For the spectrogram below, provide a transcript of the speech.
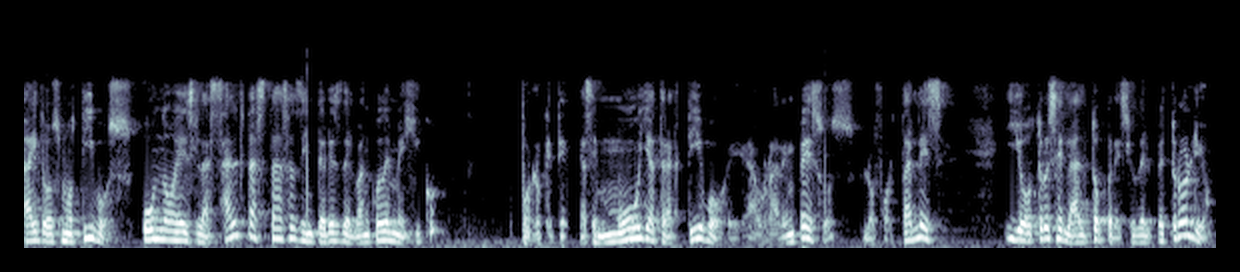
Hay dos motivos. Uno es las altas tasas de interés del Banco de México, por lo que te hace muy atractivo eh, ahorrar en pesos, lo fortalece. Y otro es el alto precio del petróleo,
